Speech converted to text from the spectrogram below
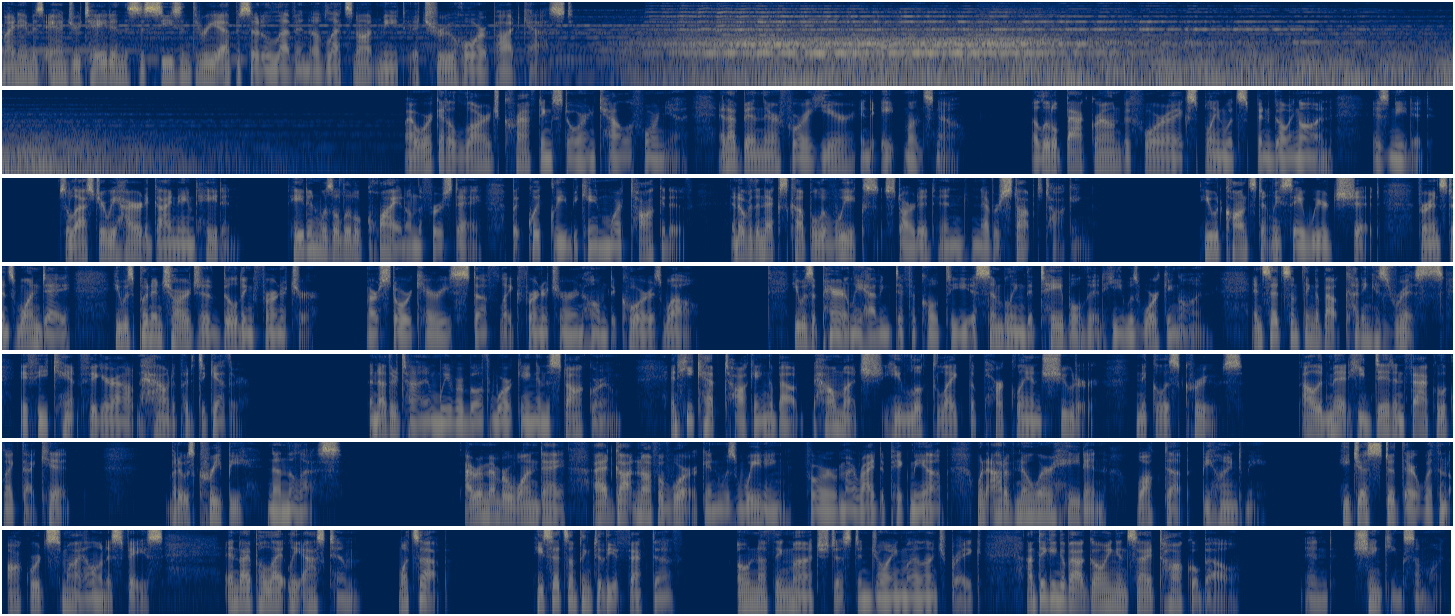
My name is Andrew Tate, and this is Season 3, Episode 11 of Let's Not Meet, a true horror podcast. I work at a large crafting store in California, and I've been there for a year and eight months now. A little background before I explain what's been going on is needed. So last year we hired a guy named Hayden. Hayden was a little quiet on the first day, but quickly became more talkative, and over the next couple of weeks started and never stopped talking. He would constantly say weird shit. For instance, one day, he was put in charge of building furniture. Our store carries stuff like furniture and home decor as well. He was apparently having difficulty assembling the table that he was working on, and said something about cutting his wrists if he can't figure out how to put it together. Another time, we were both working in the stockroom, and he kept talking about how much he looked like the Parkland shooter, Nikolas Cruz. I'll admit he did, in fact, look like that kid. But it was creepy nonetheless. I remember one day I had gotten off of work and was waiting for my ride to pick me up when out of nowhere Hayden walked up behind me. He just stood there with an awkward smile on his face, and I politely asked him, What's up? He said something to the effect of, Oh, nothing much, just enjoying my lunch break. I'm thinking about going inside Taco Bell and shanking someone.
